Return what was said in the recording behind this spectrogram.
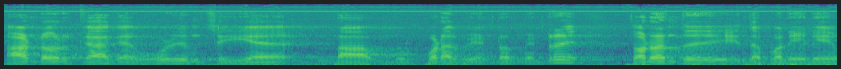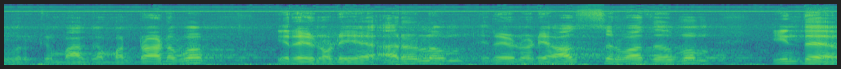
ஆண்டவருக்காக ஊழியம் செய்ய நாம் முற்பட வேண்டும் என்று தொடர்ந்து இந்த பலியிலே உருக்கமாக மன்றாடுவோம். இறைவனுடைய அருளும் இறைவனுடைய ஆசீர்வாதமும் இந்த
